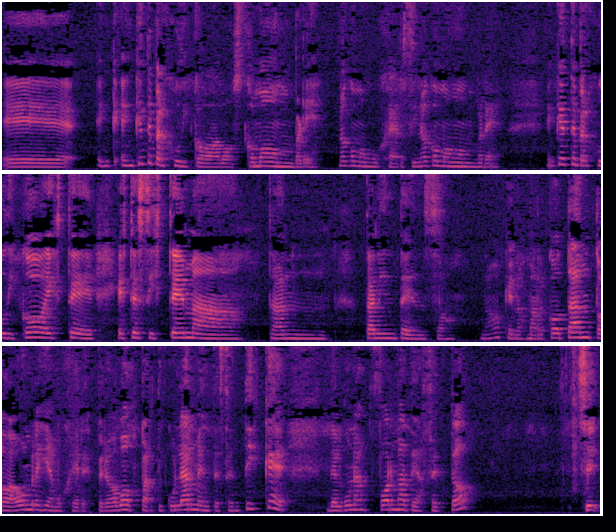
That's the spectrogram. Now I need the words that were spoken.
eh, ¿en, ¿en, qué te perjudicó a vos como hombre? No como mujer, sino como hombre. ¿En qué te perjudicó este, este sistema tan, tan intenso? ¿no? que nos marcó tanto a hombres y a mujeres, pero a vos particularmente sentís que de alguna forma te afectó? Sí,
